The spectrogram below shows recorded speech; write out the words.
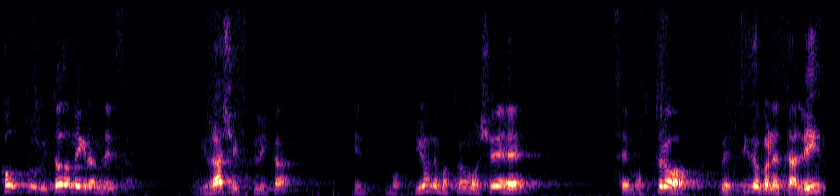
toda mi grandeza. Y Rashi explica que Dios le mostró a Moshe, se mostró vestido con el talit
